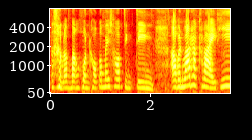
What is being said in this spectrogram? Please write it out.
แต่สำหรับบางคนเขาก็ไม่ชอบจริง ๆ เอาเป็นว่าถ้าใครที่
